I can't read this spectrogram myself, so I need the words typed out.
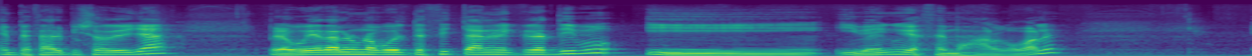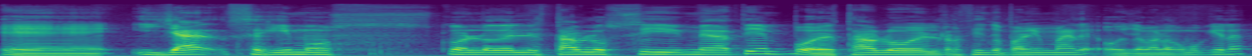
empezar el episodio ya. Pero voy a darle una vueltecita en el creativo y, y vengo y hacemos algo, ¿vale? Eh, y ya seguimos con lo del establo si me da tiempo, el establo, el recinto para animales, o llámalo como quiera.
